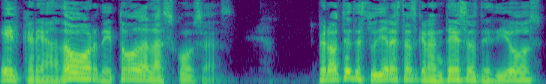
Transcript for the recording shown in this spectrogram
el creador de todas las cosas. Pero antes de estudiar estas grandezas de Dios,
